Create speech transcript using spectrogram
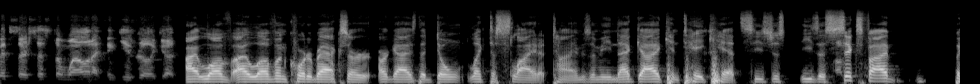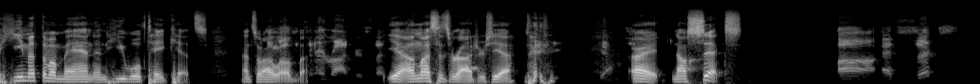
fits their system well, and I think he's really good. I love I love when quarterbacks are are guys that don't like to slide at times. I mean, that guy can take hits. He's just he's a six five behemoth of a man, and he will take hits. That's what I love. About. Aaron Rodgers. Yeah, unless it's Rodgers. Yeah. All right, now six. Uh, at six,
